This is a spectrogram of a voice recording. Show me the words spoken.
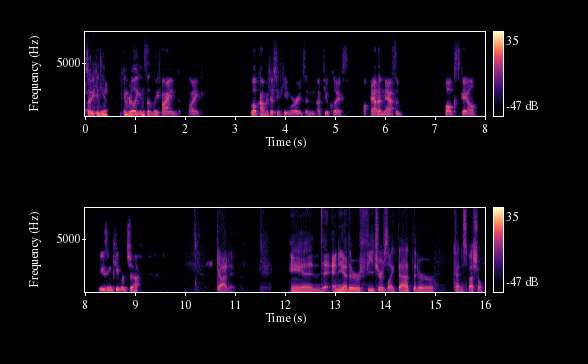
So you can you can really instantly find like low competition keywords in a few clicks at a massive bulk scale using Keyword Chef. Got it. And any other features like that that are kind of special?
